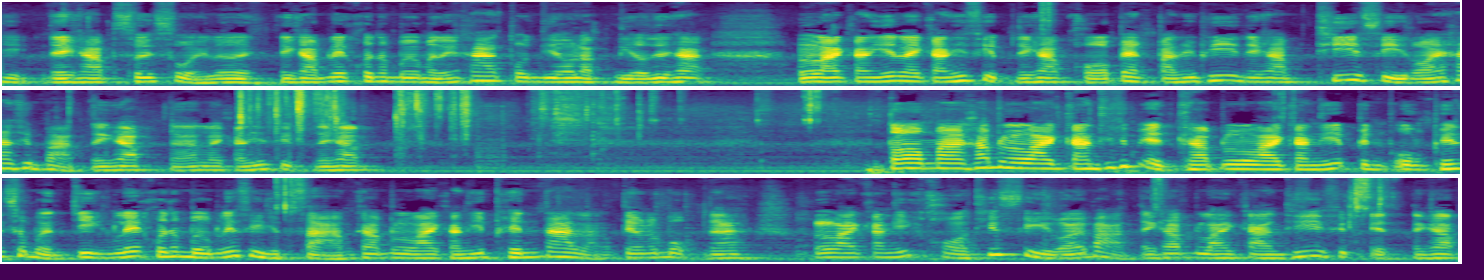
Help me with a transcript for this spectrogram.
พี่นะครับ สวย ๆ เลยนะครับ เลขคุณเบอร์หมายเลข5ตัวเดียวหลักเดียวด้วยฮะรายการนี้รายการที่ 10 นะครับ ขอแบ่งปันให้พี่นะครับที่ 450 บาทนะครับนะรายการที่ 10 นะครับ ต่อมาครับรายการที่ 11 ครับรายการนี้เป็นองค์เพ้นเสมือนจริงเลขโค้ดเบอร์เลข 43 ครับรายการนี้เพ้นหน้าหลังเต็มระบบนะรายการนี้ขอที่ 400 บาทนะครับรายการที่ 11 นะครับ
